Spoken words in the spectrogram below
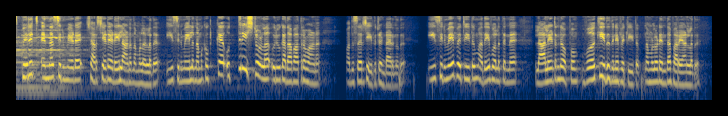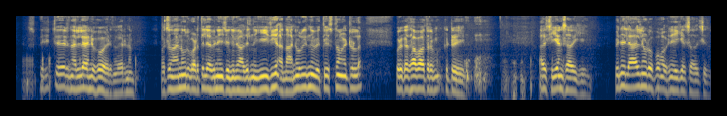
സ്പിരിറ്റ് എന്ന സിനിമയുടെ ചർച്ചയുടെ ഇടയിലാണ് നമ്മളുള്ളത്. ഈ സിനിമയിൽ നമുക്കൊക്കെ ഒത്തിരി ഇഷ്ടമുള്ള ഒരു കഥാപാത്രമാണ് മധു സാർ ചെയ്തിട്ടുണ്ടായിരുന്നത്. ഈ സിനിമയെ പറ്റിയിട്ടും അതേപോലെ തന്നെ ലാലേട്ടന്റെ ഒപ്പം വർക്ക് ചെയ്തതിനെ പറ്റിയിട്ടും നമ്മളോട് എന്താ പറയാനുള്ളത്? സ്പിരിറ്റ് ഒരു നല്ല അനുഭവമായിരുന്നു. കാരണം പത്ത് നാനൂറ് പടത്തിൽ അഭിനയിച്ചെങ്കിലും അതിൽ നിന്ന് ഈ രീതി നാനൂറിൽ നിന്ന് വ്യത്യസ്തമായിട്ടുള്ള ഒരു കഥാപാത്രം കിട്ടുകയും അത് ചെയ്യാൻ സാധിക്കുകയും. പിന്നെ ലാലിനോടൊപ്പം അഭിനയിക്കാൻ സാധിച്ചത്.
